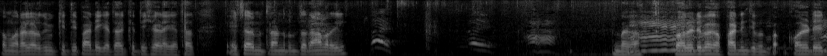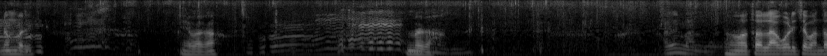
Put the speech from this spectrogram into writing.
समोर आल्यावर तुम्ही किती पाठी घेतात किती शेळ्या घेतात याच्यावर मित्रांनो तुमचं दाम राहील. बघा क्वालिटी बघा पाटींची पण क्वालिटी एक नंबर आहे. हे बघा. बघा. हो आता लागवडीच्या बांधा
